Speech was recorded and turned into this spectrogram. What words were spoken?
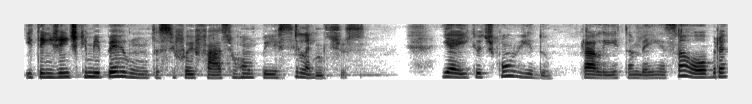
E tem gente que me pergunta se foi fácil romper silêncios. E é aí que eu te convido para ler também essa obra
